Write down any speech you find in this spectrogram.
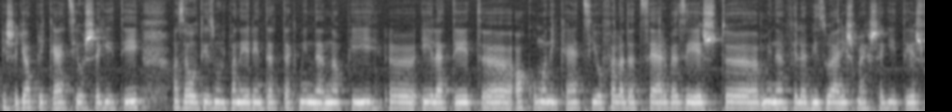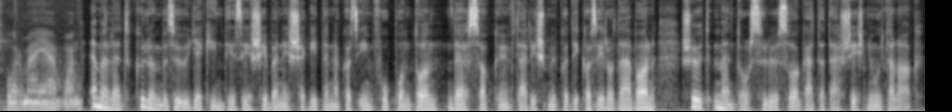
és egy applikáció segíti az autizmusban érintettek mindennapi életét, a kommunikáció, feladatszervezést, mindenféle vizuális megsegítés formájában. Emellett különböző ügyek intézésében is segítenek az infoponton, de szakkönyvtár is működik az irodában, van, sőt mentorszülő szolgáltatást is nyújtanak.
